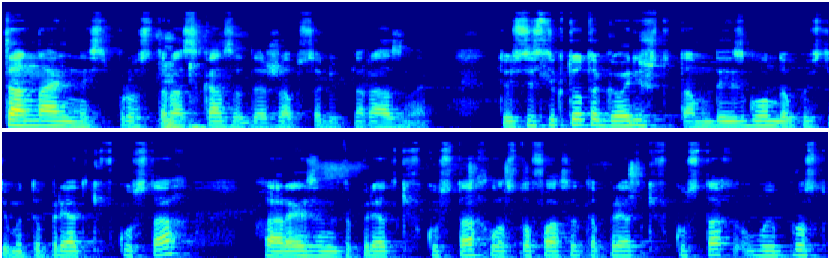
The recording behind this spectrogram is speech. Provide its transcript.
тональность просто рассказа даже абсолютно разная. То есть, если кто-то говорит, что там Days Gone, допустим, это прятки в кустах, Horizon это прятки в кустах, Last of Us это прятки в кустах, вы просто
